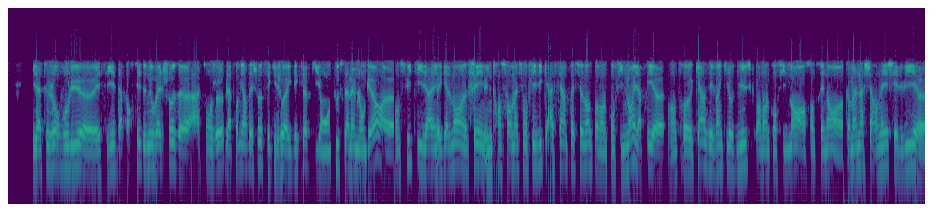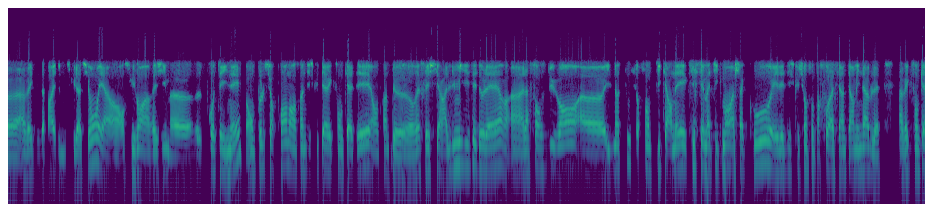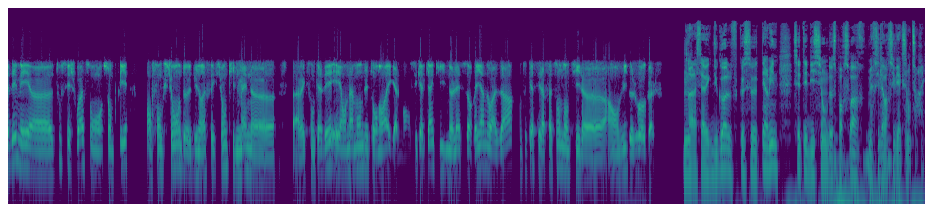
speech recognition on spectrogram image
il a toujours voulu euh, essayer d'apporter de nouvelles choses euh, à son jeu. La première des choses, c'est qu'il joue avec des clubs qui ont tous la même longueur. Euh, ensuite, il a également fait une transformation physique assez impressionnante pendant le confinement. Il a pris entre 15 et 20 kilos de muscles pendant le confinement en s'entraînant comme un acharné chez lui avec des appareils de musculation et en suivant un régime protéiné. On peut le surprendre en train de discuter avec son cadet, en train de réfléchir à l'humidité de l'air, à la force du vent il note tout sur son petit carnet systématiquement à chaque coup et les discussions sont parfois assez interminables avec son cadet, mais euh, tous ses choix sont, pris en fonction d'une réflexion qu'il mène euh, avec son cadet et en amont du tournoi également. C'est quelqu'un qui ne laisse rien au hasard. En tout cas, c'est la façon dont il euh, a envie de jouer au golf. Voilà, c'est avec du golf que se termine cette édition de Sport Soir. Merci de l'avoir suivi. Excellente soirée.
